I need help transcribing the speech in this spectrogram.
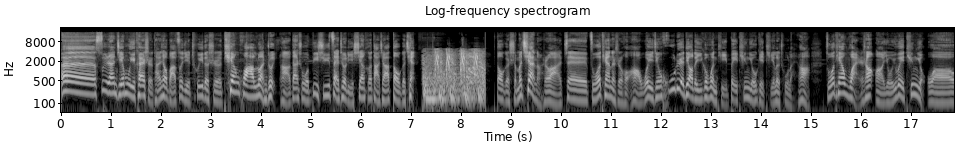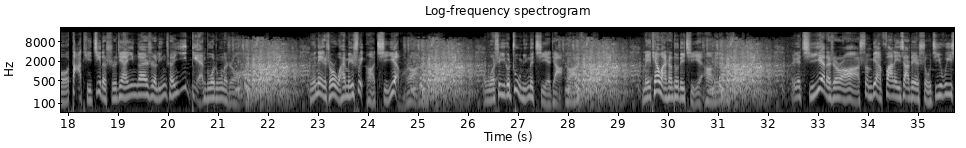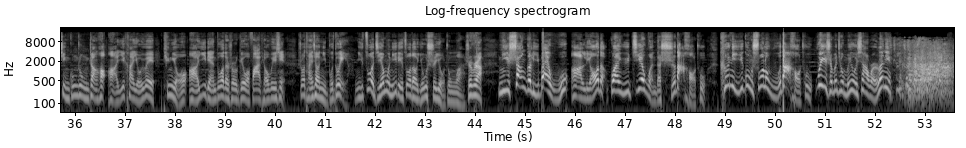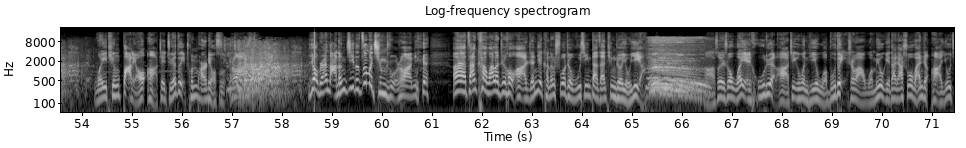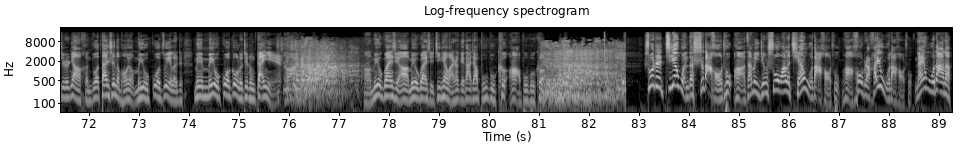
呃，虽然节目一开始谈笑把自己吹的是天花乱坠啊，但是我必须在这里先和大家道个歉。道个什么歉呢？是吧？在昨天的时候啊，我已经忽略掉的一个问题被听友给提了出来啊。昨天晚上啊，有一位听友，我大体记得时间应该是凌晨一点多钟的时候，因为那个时候我还没睡啊，企业嘛是吧？我是一个著名的企业家是吧？每天晚上都得起夜啊！每天这个起夜的时候啊，顺便翻了一下这手机微信公众账号啊，一看有一位听友啊，一点多的时候给我发一条微信，说谭笑你不对呀，你做节目你得做到有始有终啊，是不是？你上个礼拜五啊聊的关于接吻的十大好处，可你一共说了五大好处，为什么就没有下文了呢？我一听罢了啊，这绝对纯牌屌丝是吧？要不然哪能记得这么清楚是吧？你。哎，咱看完了之后啊，人家可能说者无心，但咱听者有意啊，啊，所以说我也忽略了啊这个问题，我不对是吧？我没有给大家说完整啊，尤其是让很多单身的朋友没有过醉了，这没没有过够了这种干瘾是吧？啊，没有关系啊，没有关系，今天晚上给大家补补课啊，补补课。说这接吻的十大好处啊，咱们已经说完了前五大好处啊，后边还有五大好处，哪五大呢？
